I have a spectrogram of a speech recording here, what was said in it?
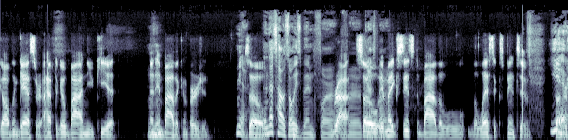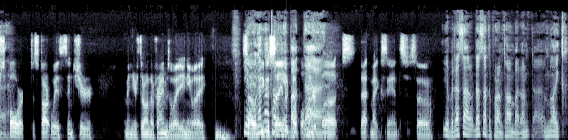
Goblin gasser, I have to go buy a new kit and then buy the conversion. Mm-hmm. Yeah. So and that's how it's always been for Right. for So it makes sense to buy the the less expensive yeah. Thunder Sport to start with, since you're, I mean, you're throwing the frames away anyway. Yeah, so if I'm you could save a couple that. hundred bucks, that makes sense. So Yeah, but that's not that's not the part I'm talking about. I'm I'm like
